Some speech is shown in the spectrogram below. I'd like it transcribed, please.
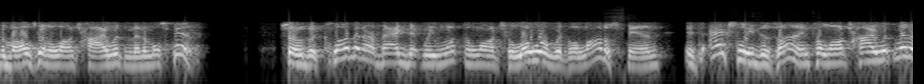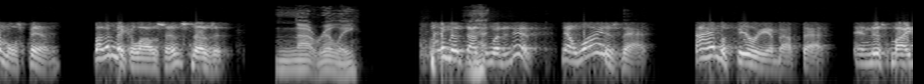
the ball's going to launch high with minimal spin. So the club in our bag that we want to launch lower with a lot of spin is actually designed to launch high with minimal spin. Now, that make a lot of sense, does it? Not really. but that's what it is. Now, why is that? I have a theory about that, and this might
